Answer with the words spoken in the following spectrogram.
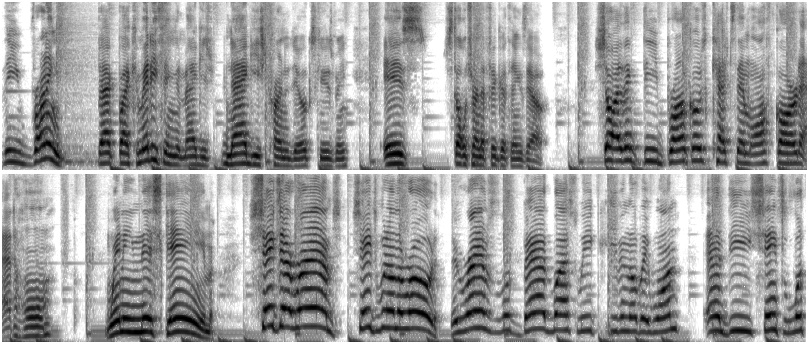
the running back by committee thing that Maggie's, Nagy's trying to do, excuse me, is still trying to figure things out. So I think the Broncos catch them off guard at home, winning this game. Saints at Rams. Saints went on the road. The Rams looked bad last week, even though they won, and the Saints look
